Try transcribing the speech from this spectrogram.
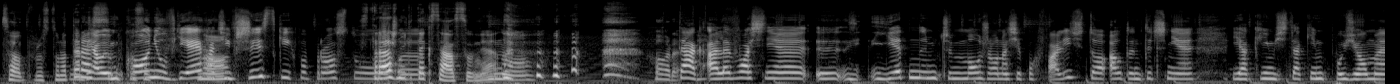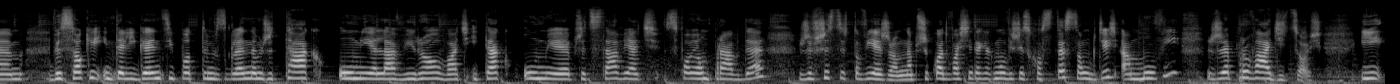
co, po prostu, no teraz... Na białym koniu wjechać no. i wszystkich po prostu... Strażnik e, Teksasu, nie? No, Chore. tak, ale właśnie y, jednym, czym może ona się pochwalić, to autentycznie jakimś takim poziomem wysokiej inteligencji pod tym względem, że tak umie lawirować i tak umie przedstawiać swoją prawdę, że wszyscy w to wierzą. Na przykład właśnie tak jak mówisz, jest hostessą gdzieś, a mówi, że prowadzi coś. I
